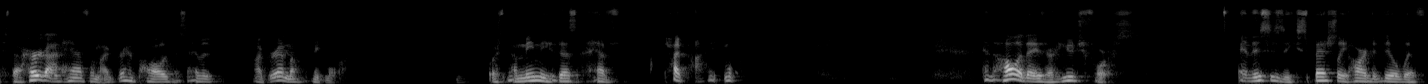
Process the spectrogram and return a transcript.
It's the hurt I have for my grandpa who doesn't have his, my grandma anymore. Or it's my Mimi who doesn't have my papa anymore. And the holidays are huge for us. And this is especially hard to deal with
